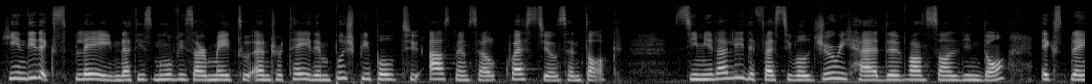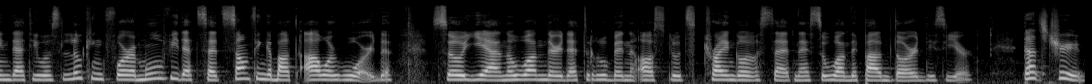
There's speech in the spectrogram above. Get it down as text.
He indeed explained that his movies are made to entertain and push people to ask themselves questions and talk. Similarly, the festival jury head uh, Vincent Lindon explained that he was looking for a movie that said something about our world. So, yeah, no wonder that Ruben Östlund's Triangle of Sadness won the Palme d'Or this year. That's true.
